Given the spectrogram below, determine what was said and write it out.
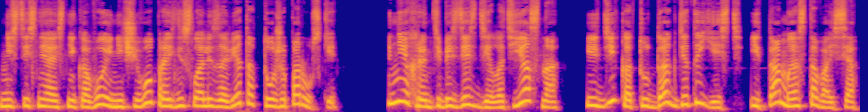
не стесняясь никого и ничего, произнесла Лизавета тоже по-русски. «Не хрен тебе здесь делать, ясно? Иди-ка туда, где ты есть, и там и оставайся».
